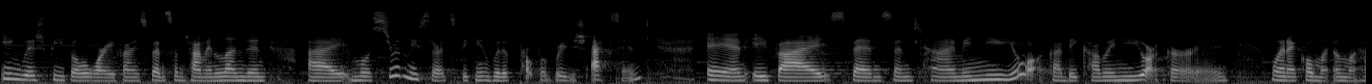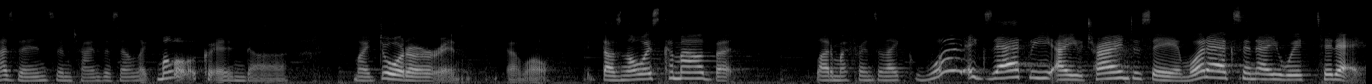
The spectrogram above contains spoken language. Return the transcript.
English people, or if I spend some time in London, I most certainly start speaking with a proper British accent. And if I spend some time in New York, I become a New Yorker. And when I call my, my husband, sometimes I sound like Mark and uh, my daughter. And uh, well, it doesn't always come out, but a lot of my friends are like, what exactly are you trying to say and what accent are you with today?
